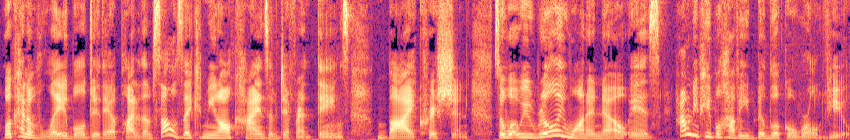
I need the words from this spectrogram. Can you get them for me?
What kind of label do they apply to themselves? They can mean all kinds of different things by Christian. So, what we really want to know is how many people have a biblical worldview?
